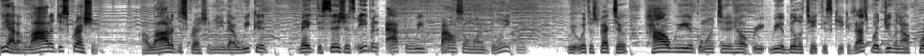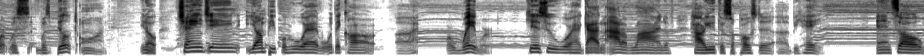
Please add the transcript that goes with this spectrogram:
we had a lot of discretion. a lot of discretion, meaning that we could make decisions even after we found someone delinquent with respect to how we are going to help re- rehabilitate this kid because that's what juvenile court was was built on. You know changing young people who had what they call uh, or wayward kids who were had gotten out of line of how youth is supposed to uh, behave. And so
